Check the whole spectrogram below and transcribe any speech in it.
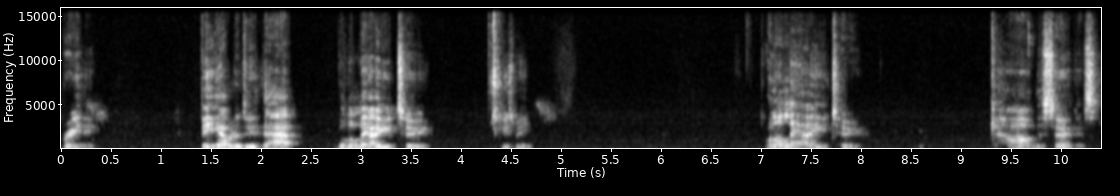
breathing. Being able to do that will allow you to, excuse me, will allow you to calm the circuits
